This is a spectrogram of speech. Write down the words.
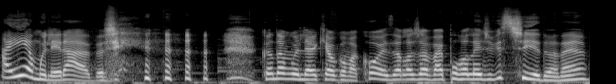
aí a mulherada, quando a mulher quer alguma coisa, ela já vai pro rolê de vestido, né?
